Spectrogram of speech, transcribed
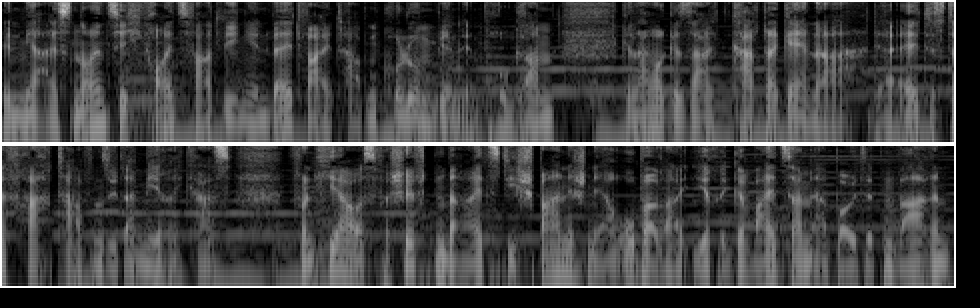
Denn mehr als 90 Kreuzfahrtlinien weltweit haben Kolumbien im Programm. Genauer gesagt Cartagena, der älteste Frachthafen Südamerikas. Von hier aus verschifften bereits die spanischen Eroberer ihre gewaltsam erbeuteten Waren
